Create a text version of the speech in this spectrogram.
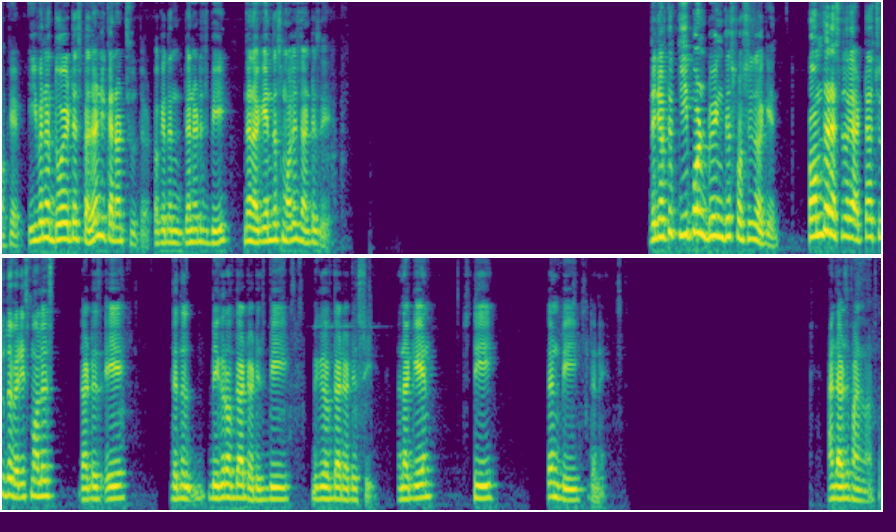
Okay, even though it is present, you cannot choose that. Okay, then, then it is B. Then again the smallest, that is A. Then you have to keep on doing this process again. From the rest of the characters, choose the very smallest, that is A. Then the bigger of that, that is B. Bigger of that, that is C. And again, C, then B, then A. And that's the final answer.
